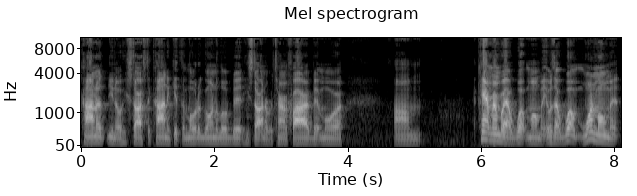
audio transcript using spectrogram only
kind of, you know, he starts to kind of get the motor going a little bit. He's starting to return fire a bit more. Um, I can't remember at what moment. It was at one, one moment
